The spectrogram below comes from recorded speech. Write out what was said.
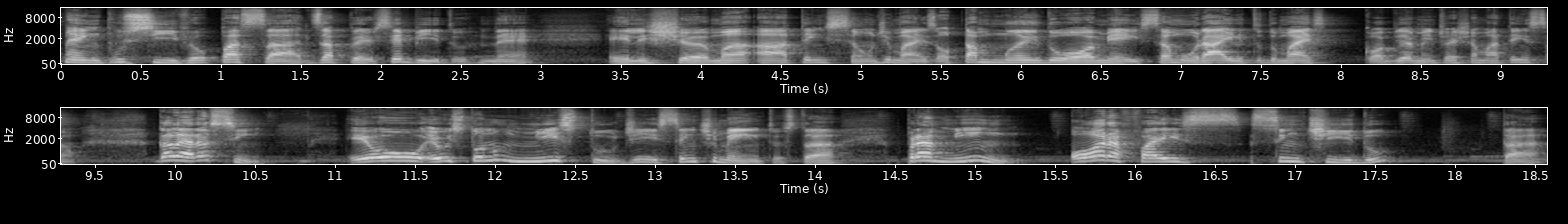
é impossível passar desapercebido, né? Ele chama a atenção demais. Olha o tamanho do homem aí, samurai e tudo mais. Obviamente vai chamar a atenção. Galera, assim, eu, eu estou num misto de sentimentos, tá? Pra mim, ora faz sentido, tá?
